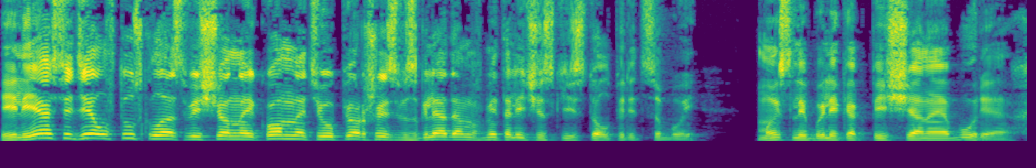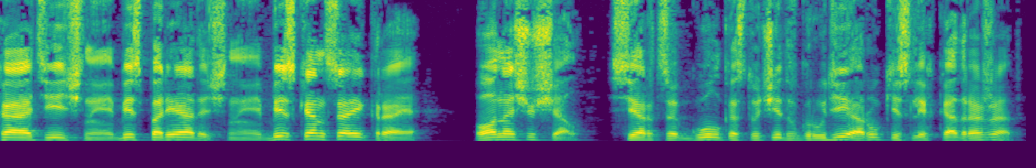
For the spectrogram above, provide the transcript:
Илья сидел в тускло освещенной комнате, упершись взглядом в металлический стол перед собой. Мысли были как песчаная буря, хаотичные, беспорядочные, без конца и края. Он ощущал. Сердце гулко стучит в груди, а руки слегка дрожат.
